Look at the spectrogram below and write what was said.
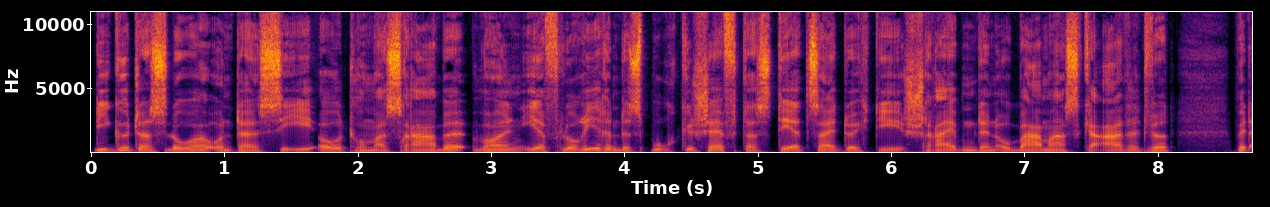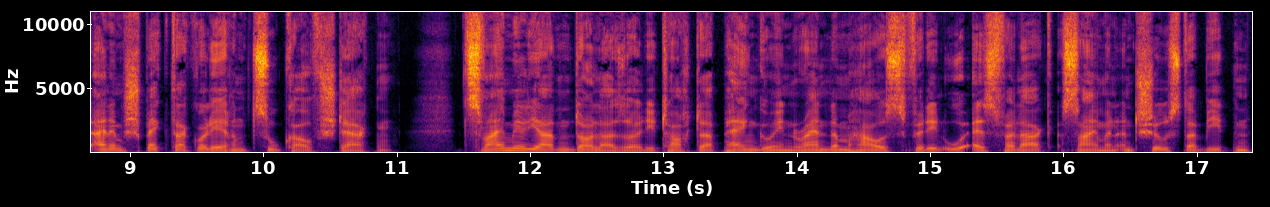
Die Gütersloher unter CEO Thomas Rabe wollen ihr florierendes Buchgeschäft, das derzeit durch die schreibenden Obamas geadelt wird, mit einem spektakulären Zukauf stärken. Zwei Milliarden Dollar soll die Tochter Penguin Random House für den US-Verlag Simon Schuster bieten,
